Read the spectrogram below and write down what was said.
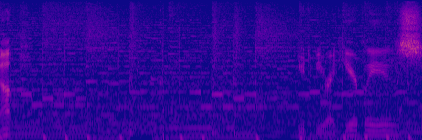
Up. You to be right here, please.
